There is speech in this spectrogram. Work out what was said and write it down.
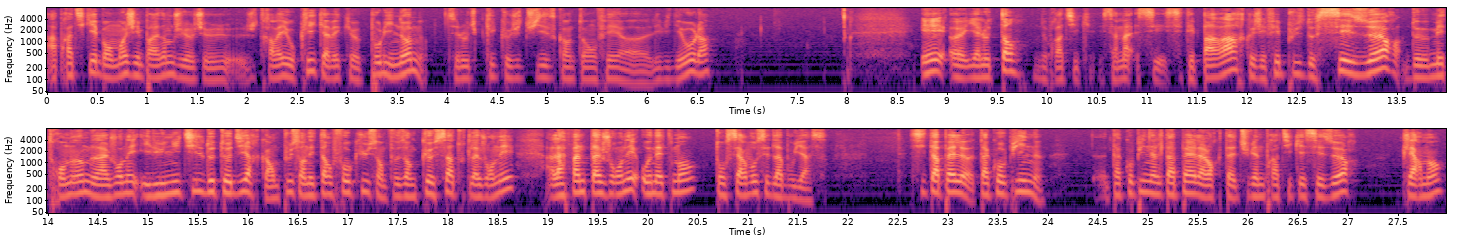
à pratiquer. Bon, moi, j'ai par exemple, je, je- travaille au clic avec euh, Polynôme. C'est le clic que j'utilise quand on fait euh, les vidéos là. Et euh, il y a le temps de pratique. C'était pas rare que j'ai fait plus de 16 heures de métronome dans la journée. Il est inutile de te dire qu'en plus, en étant focus, en faisant que ça toute la journée, à la fin de ta journée, honnêtement, ton cerveau, c'est de la bouillasse. Si t'appelles ta copine, ta copine, elle t'appelle alors que tu viens de pratiquer 16 heures, clairement,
